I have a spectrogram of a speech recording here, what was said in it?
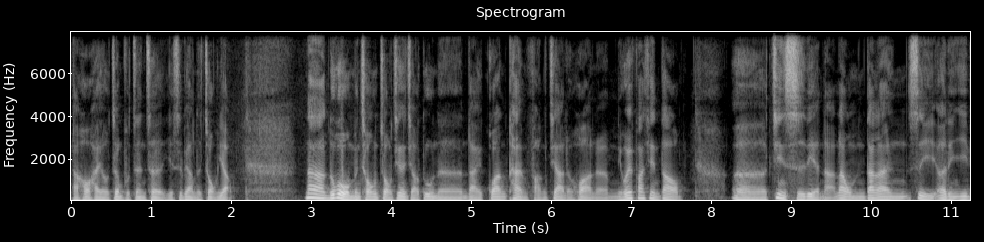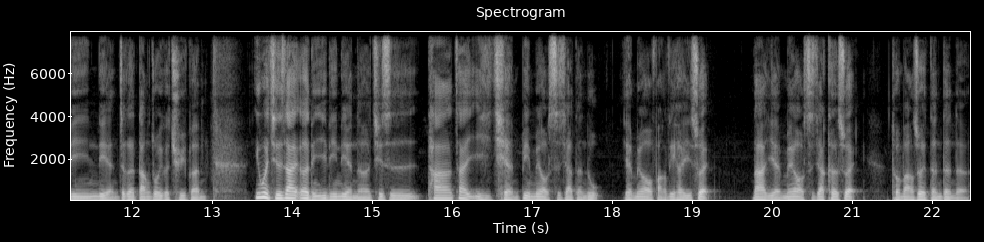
然后还有政府政策也是非常的重要。那如果我们从总金的角度呢来观看房价的话呢，你会发现到。呃，近十年呐，那我们当然是以二零一零年这个当做一个区分，因为其实，在二零一零年呢，其实它在以前并没有实价登录，也没有房地合一税，那也没有实价课税、囤房税等等的，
